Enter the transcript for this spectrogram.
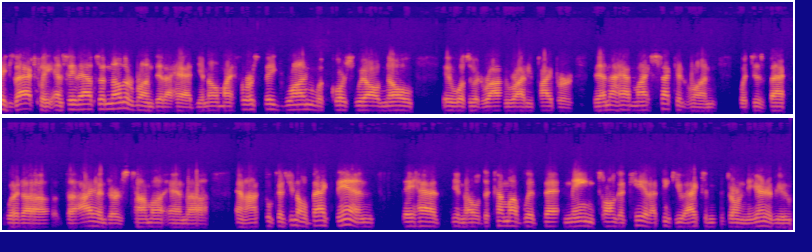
Exactly. And see, that's another run that I had. You know, my first big run, of course, we all know it was with Rowdy Roddy Piper. Then I had my second run which is back with uh, the Islanders, Tama and uh, and because you know back then they had you know to come up with that name Tonga Kid. I think you asked me during the interview.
